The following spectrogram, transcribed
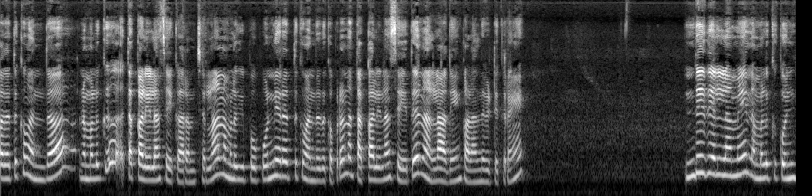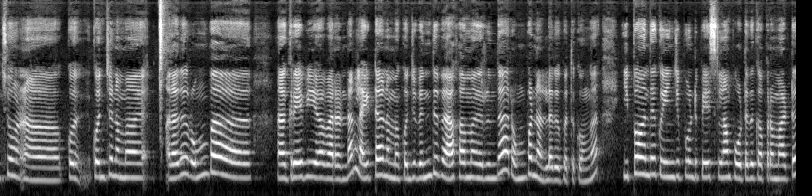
பதத்துக்கு வந்தால் நம்மளுக்கு தக்காளியெல்லாம் சேர்க்க ஆரம்பிச்சிடலாம். நம்மளுக்கு இப்போ பொன்னிறத்துக்கு வந்ததுக்கப்புறம் நான் தக்காளியெலாம் சேர்த்து நல்லா அதையும் கலந்து விட்டுக்கிறேன். இந்த இது எல்லாமே நம்மளுக்கு கொஞ்சம் கொஞ்சம் நம்ம அதாவது ரொம்ப கிரேவியாக வரண்டா லைட்டாக நம்ம கொஞ்சம் வெந்து வேகாமல் இருந்தால் ரொம்ப நல்லது பார்த்துக்கோங்க. இப்போ வந்து இஞ்சி பூண்டு பேஸ்ட்லாம் போட்டதுக்கப்புறமாட்டு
